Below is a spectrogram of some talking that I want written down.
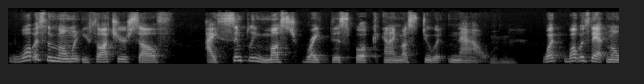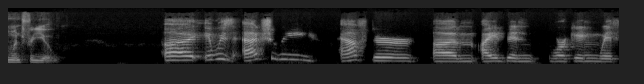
what was the moment you thought to yourself I simply must write this book and I must do it now. Mm-hmm. What what was that moment for you? Uh, it was actually after um, I had been working with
